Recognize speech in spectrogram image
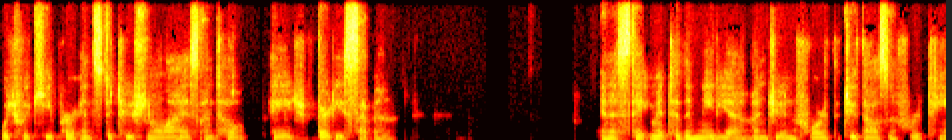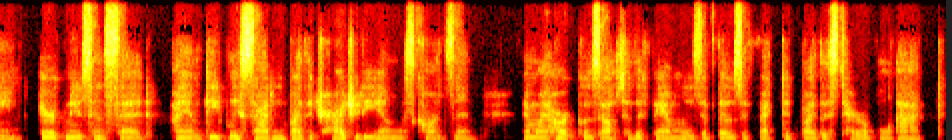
which would keep her institutionalized until age 37. In a statement to the media on June 4, 2014, Eric Knudsen said, I am deeply saddened by the tragedy in Wisconsin, and my heart goes out to the families of those affected by this terrible act.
